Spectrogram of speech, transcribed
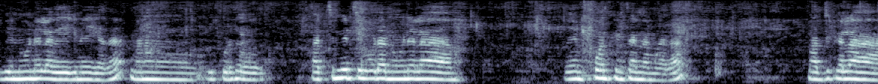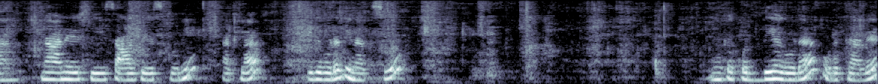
ఇవి నూనెలో వేగినాయి కదా మనము ఇప్పుడు పచ్చిమిర్చి కూడా నూనెలో వేపుకొని తింటున్నాం కదా. మజ్జిగల నానేసి సాల్ట్ వేసుకొని అట్లా ఇది కూడా తినచ్చు. ఇంకా కొద్దిగా కూడా ఉడకాలి.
